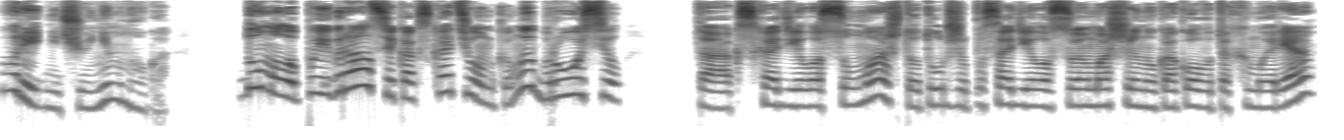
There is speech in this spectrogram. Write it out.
Вредничаю немного. Думала, поигрался, как с котенком, и бросил. Так сходила с ума, что тут же посадила в свою машину какого-то хмыря.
